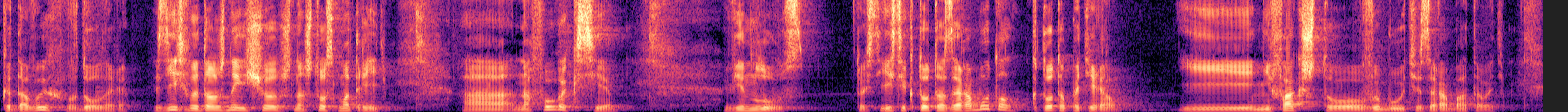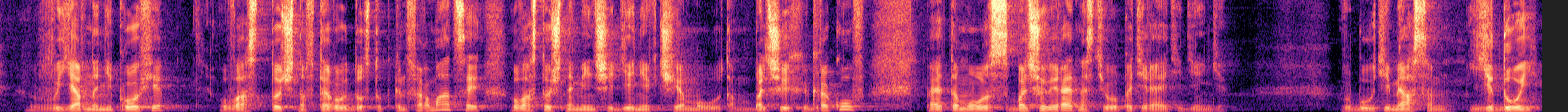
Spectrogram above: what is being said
Годовых в долларе. Здесь вы должны еще на что смотреть. А, на Форексе win-lose. То есть, если кто-то заработал, кто-то потерял. И не факт, что вы будете зарабатывать. Вы явно не профи, у вас точно второй доступ к информации, у вас точно меньше денег, чем у там, больших игроков, поэтому с большой вероятностью вы потеряете деньги. Вы будете мясом, едой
